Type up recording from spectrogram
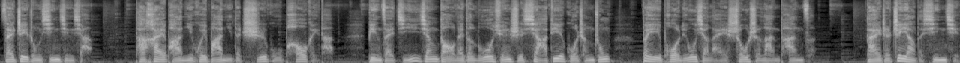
在这种心境下，他害怕你会把你的持股抛给他，并在即将到来的螺旋式下跌过程中被迫留下来收拾烂摊子。带着这样的心情，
